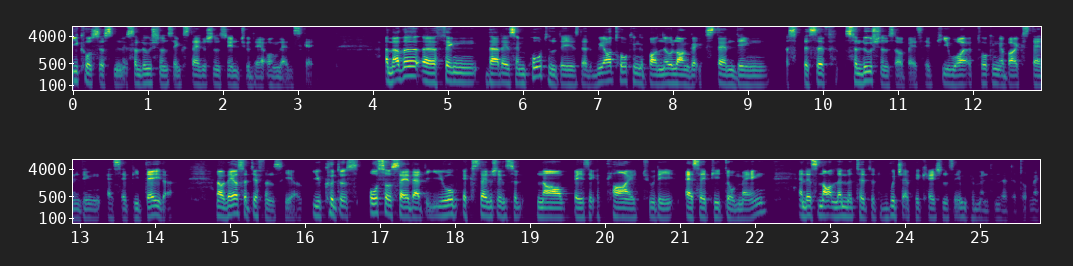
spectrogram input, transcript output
ecosystem solutions extensions into their own landscape. Another uh, thing that is important is that we are talking about no longer extending specific solutions of SAP. We're talking about extending SAP data. Now, there's a difference here. You could also say that your extensions now basically apply to the SAP domain, and it's not limited to which applications implement in that domain.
